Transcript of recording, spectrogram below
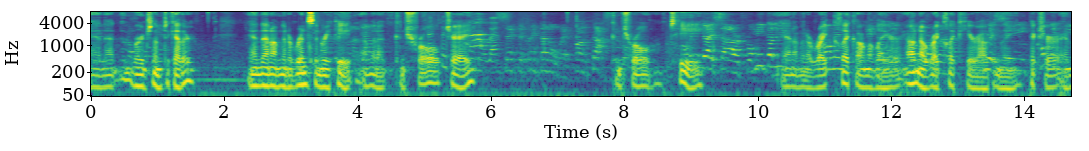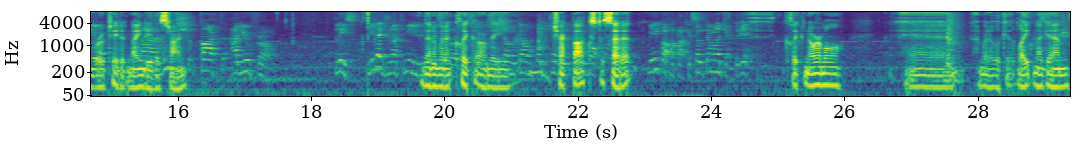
and that merge them together and then I'm going to rinse and repeat. I'm going to Control J, Control T, and I'm going to right click on the layer. Oh no, right click here out in the picture and rotate it 90 this time. Then I'm going to click on the checkbox to set it. Click normal, and I'm going to look at lighten again.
